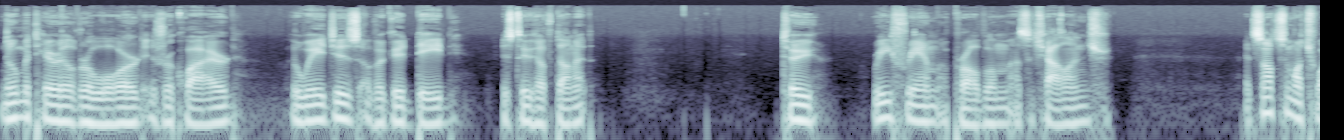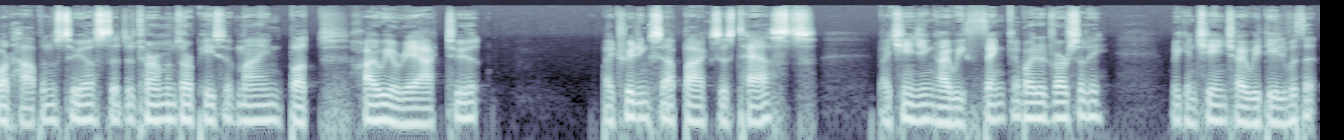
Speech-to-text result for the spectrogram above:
no material reward is required. The wages of a good deed is to have done it. 2. Reframe a problem as a challenge. It's not so much what happens to us that determines our peace of mind, but how we react to it. By treating setbacks as tests, by changing how we think about adversity, we can change how we deal with it.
